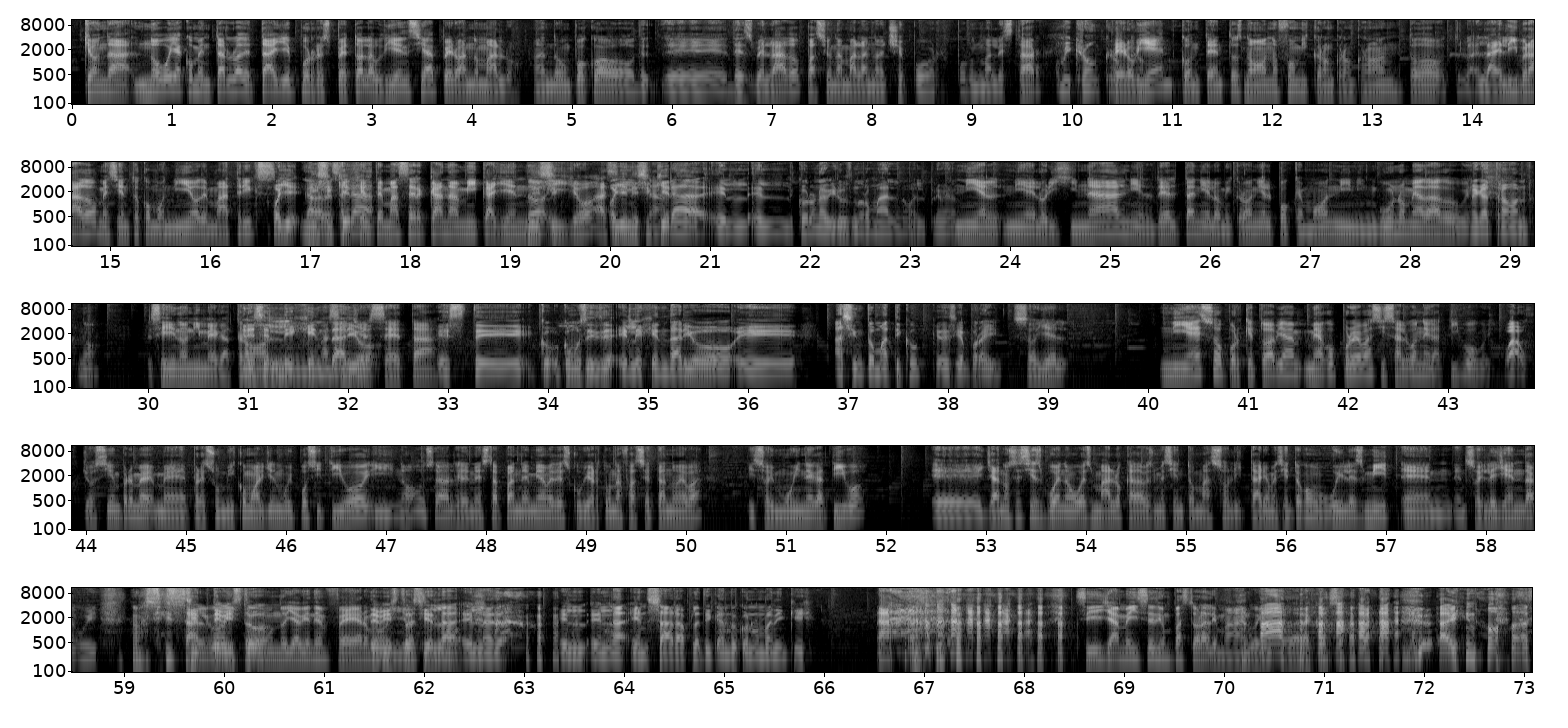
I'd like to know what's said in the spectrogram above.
¿Qué onda? No voy a comentarlo a detalle por respeto a la audiencia, pero ando malo. Ando un poco desvelado. Pasé una mala noche por, por un malestar. Omicron, cron, Pero bien, contentos. No, no fue Omicron, cron, cron. Todo la, he librado. Me siento como Neo de Matrix. Oye, ni siquiera. Hay gente más cercana a mí cayendo y yo así. Oye, ni siquiera el, coronavirus normal, ¿no? El primero. Ni el, ni el original, ni el Delta, ni el Omicron, ni el Pokémon, ni ninguno me ha dado, güey. Megatron. ¿No? Sí, no, ni Megatron. Eres el legendario. Z. Este, ¿cómo se dice? El legendario eh, asintomático que decían por ahí. Soy el. Ni eso, porque todavía me hago pruebas y salgo negativo, güey. Wow. Yo siempre me, me, presumí como alguien muy positivo y no, o sea, en esta pandemia me he descubierto una faceta nueva y soy muy negativo. Eh, ya no sé si es bueno o es malo, cada vez me siento más solitario, me siento como Will Smith en, Soy Leyenda, güey. No si salgo y todo el mundo ya viene enfermo. Te he visto así en la, en la, en, la, en Sara platicando con un maniquí. sí, ya me hice de un pastor alemán, güey, y toda la cosa. Ahí no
